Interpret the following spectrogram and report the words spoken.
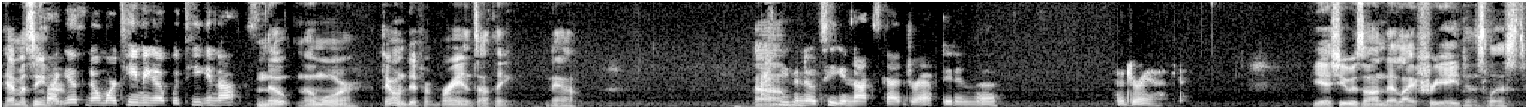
Haven't seen So her. I guess no more teaming up with Tegan Nox. Nope, no more. They're on different brands, I think, now. I didn't Um, even know Tegan Nox got drafted in the the draft. yeah, she was on that like free agents list.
